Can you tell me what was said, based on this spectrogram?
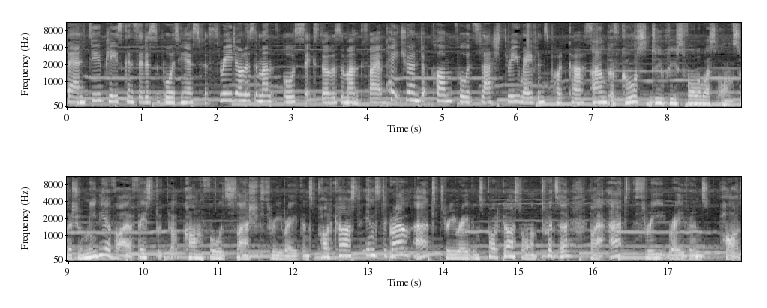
then do please consider supporting us for $3 a month or $6 a month via patreon.com forward slash three ravens podcast. And of course, do please follow us on social media via facebook.com forward slash three ravens podcast, Instagram at three ravens podcast, or on Twitter via at three ravens pod.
